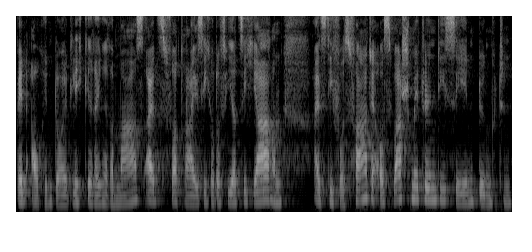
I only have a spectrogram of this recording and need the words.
wenn auch in deutlich geringerem Maß als vor 30 oder 40 Jahren, als die Phosphate aus Waschmitteln die Seen düngten.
